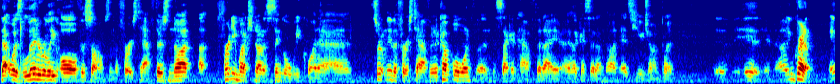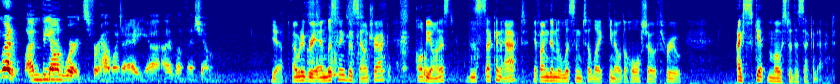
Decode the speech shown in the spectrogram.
that was literally all of the songs in the first half. There's not uh, pretty much not a single weak one. Uh, certainly in the first half. There's a couple of ones in the, in the second half that I, I, like I said, I'm not as huge on, but incredible, incredible. I'm beyond words for how much I uh, I love that show. Yeah, I would agree. And listening to the soundtrack, I'll be honest, the second act, if I'm going to listen to like, you know, the whole show through, I skip most of the second act.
